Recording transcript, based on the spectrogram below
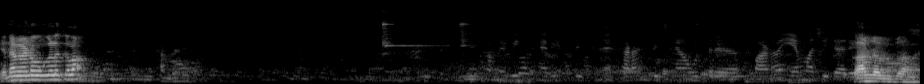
என்ன வேணும் உங்களுக்கெல்லாம்? நம்ம வீட்டுல நிறைய பிரச்சனை கடன் பிரச்சனை ஒருத்தர் பணம் ஏமாத்திட்டாரு காலில் விட்டுவாங்க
